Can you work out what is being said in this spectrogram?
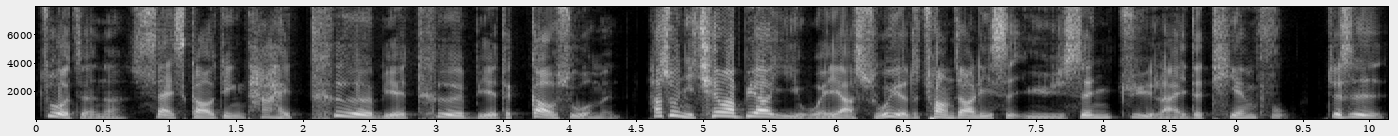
作者呢，塞斯·高丁，他还特别特别的告诉我们。他说：“你千万不要以为啊，所有的创造力是与生俱来的天赋，就是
